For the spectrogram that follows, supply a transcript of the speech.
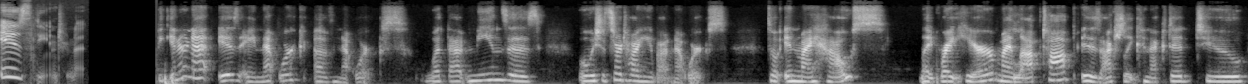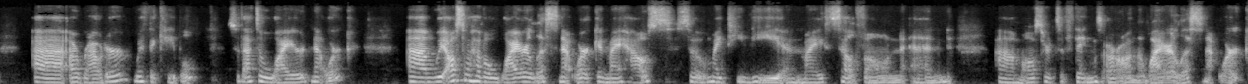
is the internet? The internet is a network of networks. What that means is, well, we should start talking about networks. So in my house, like right here, my laptop is actually connected to uh, a router with a cable. So that's a wired network. Um, we also have a wireless network in my house. So my TV and my cell phone and um, all sorts of things are on the wireless network.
